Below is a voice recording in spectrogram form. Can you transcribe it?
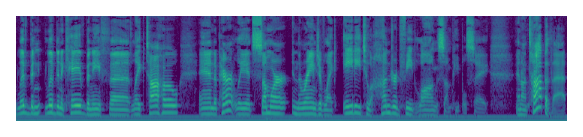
lived ben- lived in a cave beneath uh, Lake Tahoe and apparently it's somewhere in the range of like 80 to 100 feet long some people say and on top of that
